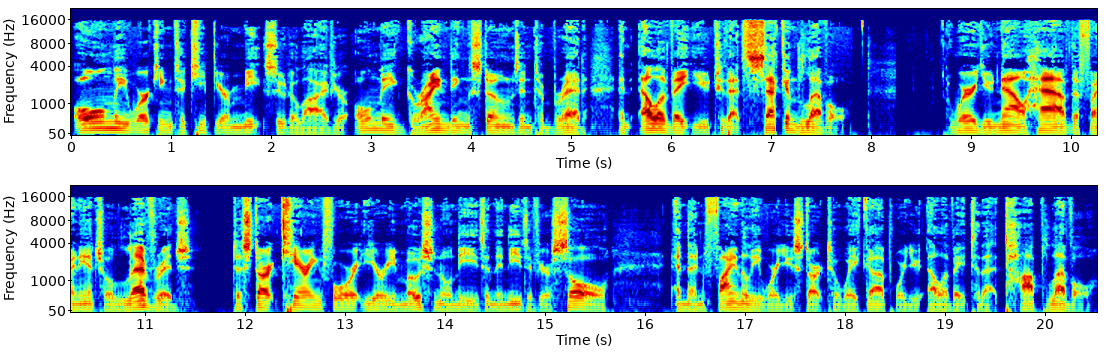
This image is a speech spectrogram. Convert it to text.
only working to keep your meat suit alive, you're only grinding stones into bread, and elevate you to that second level where you now have the financial leverage to start caring for your emotional needs and the needs of your soul. And then finally, where you start to wake up, where you elevate to that top level,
